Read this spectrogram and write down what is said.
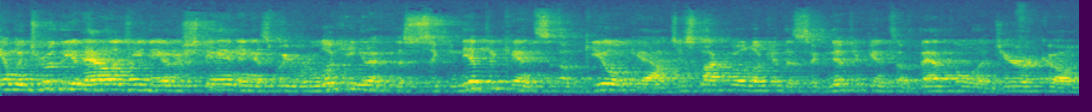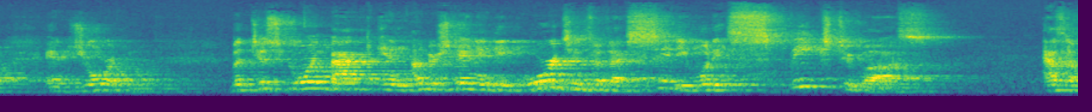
And we drew the analogy, the understanding as we were looking at the significance of Gilgal, just like we'll look at the significance of Bethel and Jericho and Jordan. But just going back and understanding the origins of that city, what it speaks to us as a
